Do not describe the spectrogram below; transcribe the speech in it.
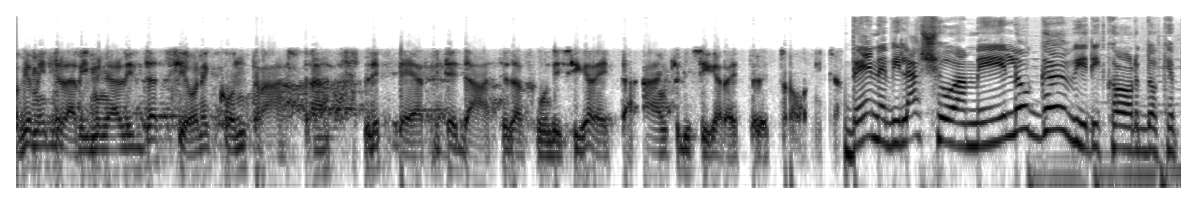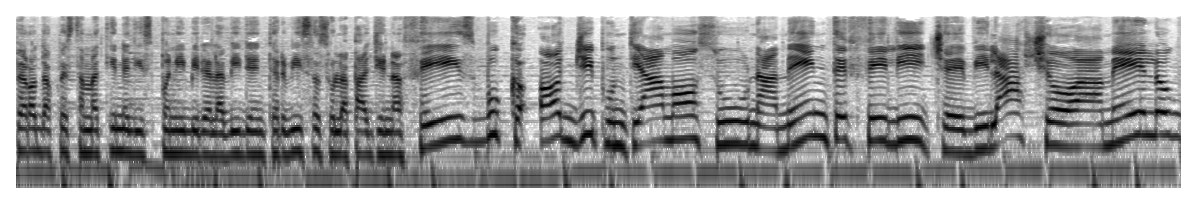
Ovviamente la rimineralizzazione contrasta le perdite date dal fumo di sigaretta, anche di sigaretta elettronica. Bene, vi lascio a Melog, vi ricordo che però da questa mattina è disponibile la video intervista sulla pagina Facebook. Oggi puntiamo su una mente felice, vi lascio a Melog,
